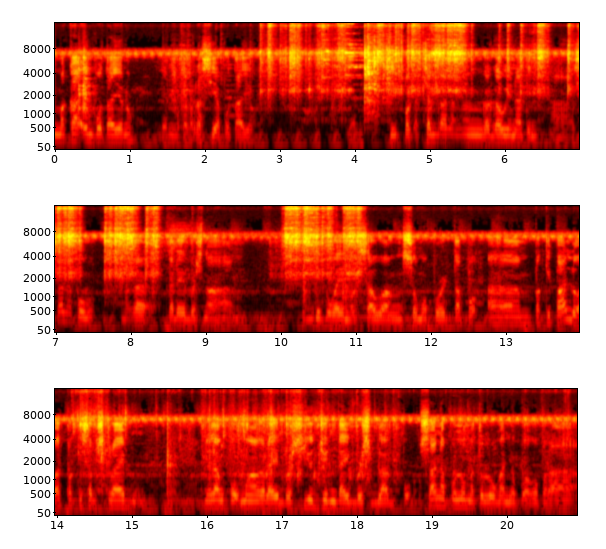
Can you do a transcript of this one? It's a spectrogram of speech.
makain po tayo, no? Yan, makagrasya po tayo. Yan. Sipag at syaga lang ang gagawin natin. Ah, sana po mga ka-neighbors na um, hindi po kayo magsawang sumuporta po. Um, pakipalo at pakisubscribe na lang po mga ka-divers, Eugene Divers Vlog po. Sana po no, matulungan nyo po ako para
